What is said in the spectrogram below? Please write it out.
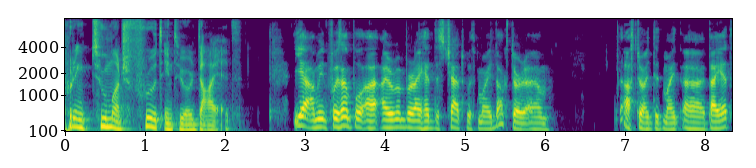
putting too much fruit into your diet. Yeah i mean for example i, I remember i had this chat with my doctor um, after i did my uh, diet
